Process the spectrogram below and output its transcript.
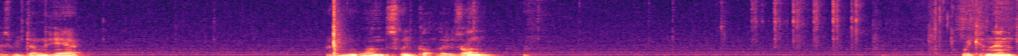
As we've done here and once we've got those on we can then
